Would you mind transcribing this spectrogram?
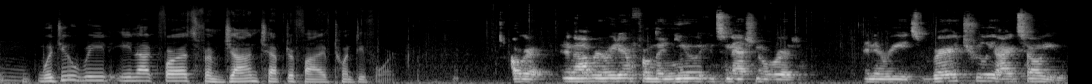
Mm. Would you read Enoch for us from John chapter 5, 24? Okay, and I'll be reading from the New International Version. And it reads Very truly I tell you,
